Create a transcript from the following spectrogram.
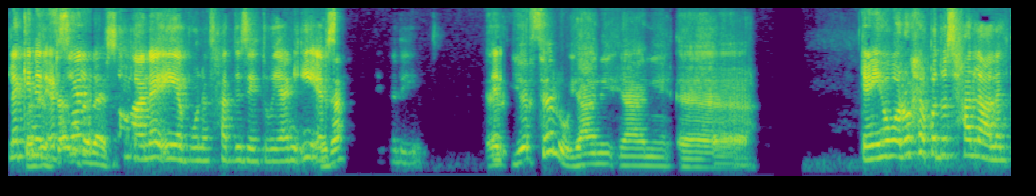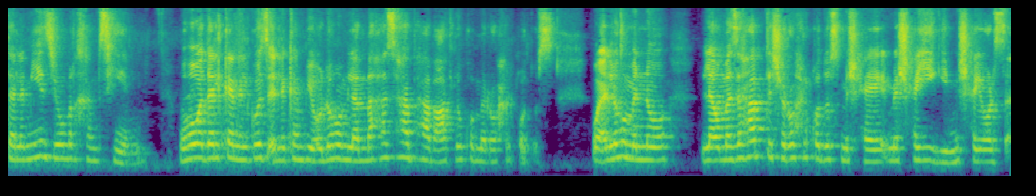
لكن الإرسال معناه إيه يا أبونا في حد ذاته؟ يعني إيه إيه إرسال؟ يرسلوا يعني يعني آه يعني هو الروح القدس حل على التلاميذ يوم الخمسين وهو ده اللي كان الجزء اللي كان بيقول لهم لما هذهب هبعت لكم الروح القدس. وقال لهم إنه لو ما ذهبتش الروح القدس مش هي... مش هيجي مش هيرسل.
